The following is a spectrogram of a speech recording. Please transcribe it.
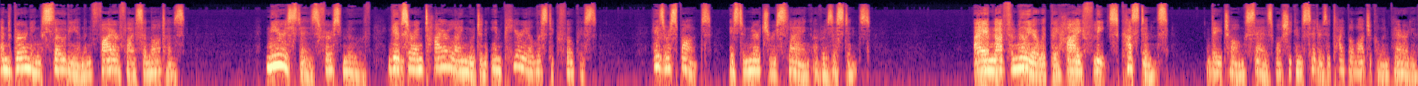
and burning sodium and firefly sonatas. Niristez' first move gives her entire language an imperialistic focus. His response is to nurture a slang of resistance. I am not familiar with the High Fleet's customs, Daechong says while she considers a typological imperative.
